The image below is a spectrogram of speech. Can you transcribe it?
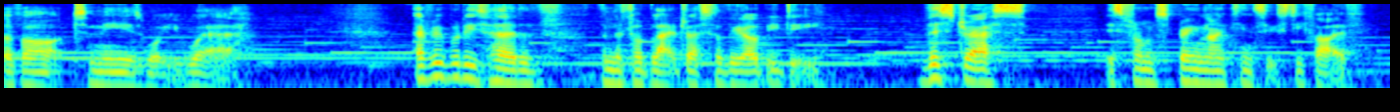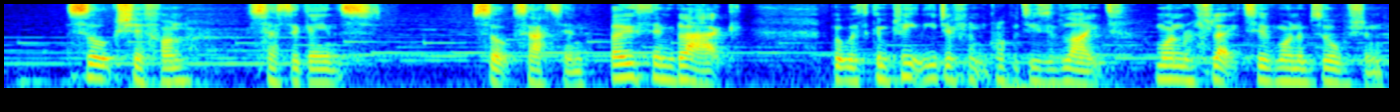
of art to me is what you wear. Everybody's heard of the little black dress of the LBD. This dress is from spring 1965. Silk chiffon set against silk satin, both in black, but with completely different properties of light, one reflective, one absorption.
